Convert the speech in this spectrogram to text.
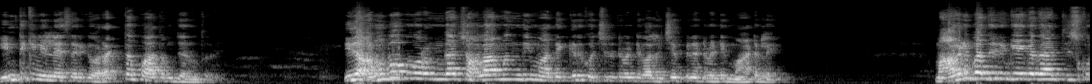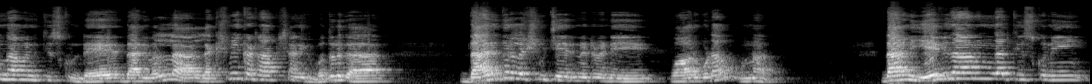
ఇంటికి వెళ్ళేసరికి రక్తపాతం జరుగుతుంది. ఇది అనుభవపూర్వకంగా చాలామంది మా దగ్గరికి వచ్చినటువంటి వాళ్ళు చెప్పినటువంటి మాటలే. మామిడి బద్దనికే కదా తీసుకుందామని తీసుకుంటే దానివల్ల లక్ష్మీ కటాక్షానికి బదులుగా దారిద్ర లక్ష్మి చేరినటువంటి వారు కూడా ఉన్నారు. దాన్ని ఏ విధానంగా తీసుకుని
